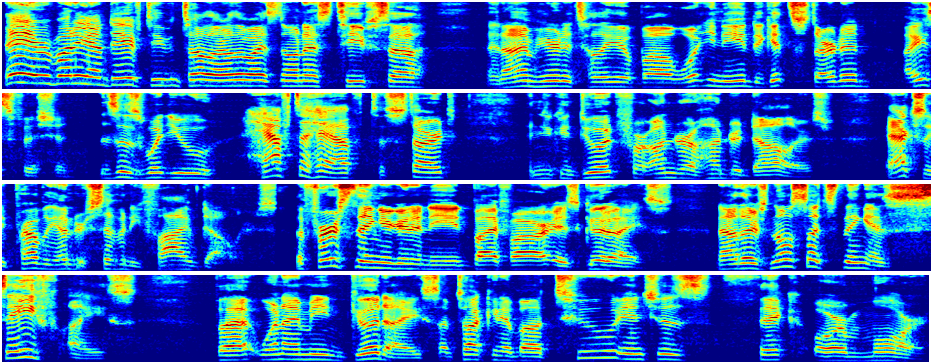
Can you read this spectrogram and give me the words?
Hey everybody, I'm Dave Tiefenthaler, otherwise known as Tiefsa, and I'm here to tell you about what you need to get started ice fishing. This is what you have to have to start, and you can do it for under a $100. Actually, probably under $75. The first thing you're going to need by far is good ice. Now, there's no such thing as safe ice, but when I mean good ice, I'm talking about two inches thick or more.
